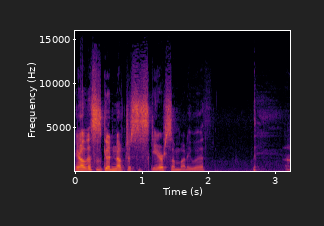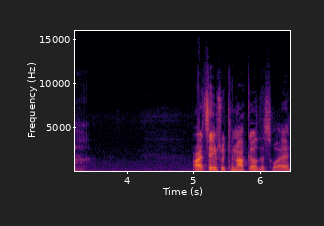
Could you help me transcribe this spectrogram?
You know, this is good enough just to scare somebody with. Alright, seems we cannot go this way.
